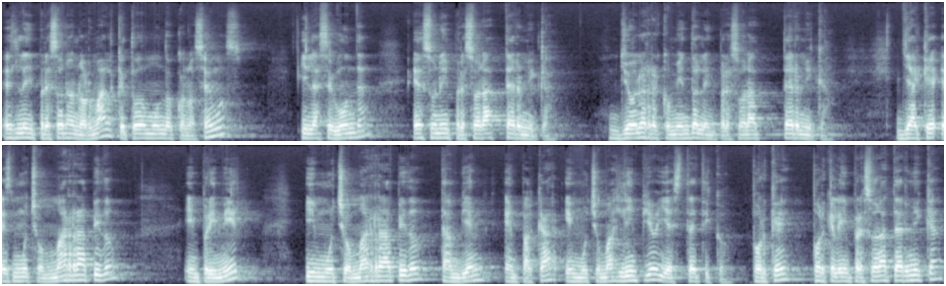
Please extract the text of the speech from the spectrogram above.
es la impresora normal que todo el mundo conocemos y la segunda es una impresora térmica. Yo les recomiendo la impresora térmica. ya que es mucho más rápido imprimir y mucho más rápido también empacar y mucho más limpio y estético. ¿Por qué? Porque la impresora térmica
